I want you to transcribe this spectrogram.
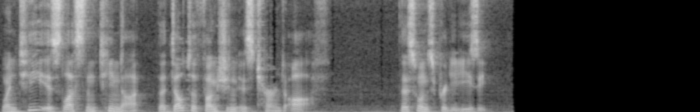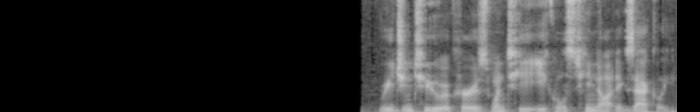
When t is less than t naught, the delta function is turned off. This one's pretty easy. Region 2 occurs when t equals t naught exactly.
